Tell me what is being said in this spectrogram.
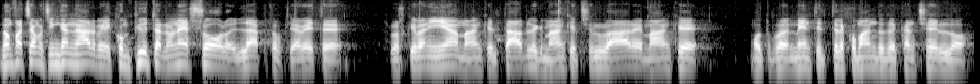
Non facciamoci ingannare perché il computer non è solo il laptop che avete sulla scrivania, ma anche il tablet, ma anche il cellulare, ma anche molto probabilmente il telecomando del cancello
